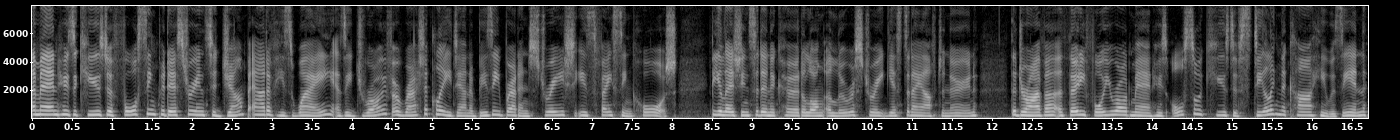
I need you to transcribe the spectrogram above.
A man who's accused of forcing pedestrians to jump out of his way as he drove erratically down a busy Braddon Street is facing court. The alleged incident occurred along Elouera Street yesterday afternoon. The driver, a 34 year old man who's also accused of stealing the car he was in,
